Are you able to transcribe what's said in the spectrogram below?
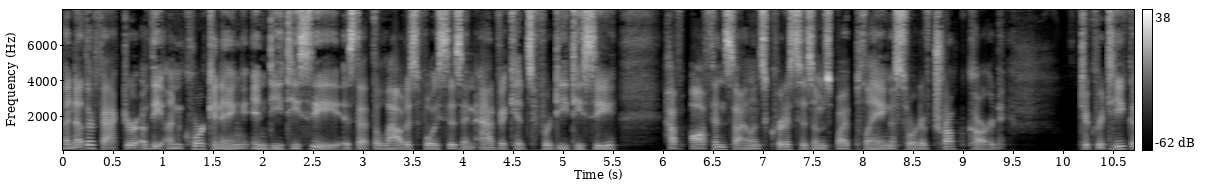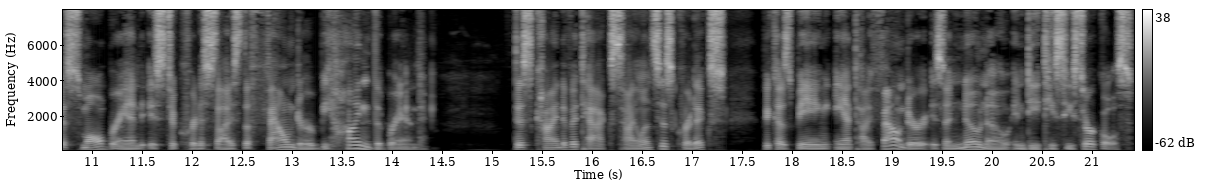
Another factor of the uncorkening in DTC is that the loudest voices and advocates for DTC have often silenced criticisms by playing a sort of trump card. To critique a small brand is to criticize the founder behind the brand. This kind of attack silences critics, because being anti founder is a no no in DTC circles.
